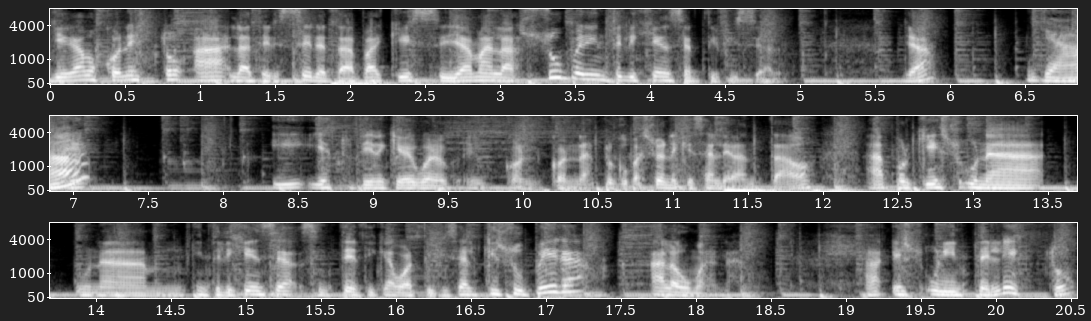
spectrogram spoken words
llegamos con esto a la tercera etapa, que se llama la superinteligencia artificial. ¿Ya? Ya. Y, esto tiene que ver bueno, eh, con, con las preocupaciones que se han levantado, ah, porque es una, una mm, inteligencia sintética o artificial que supera a la humana. Ah, es un intelecto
